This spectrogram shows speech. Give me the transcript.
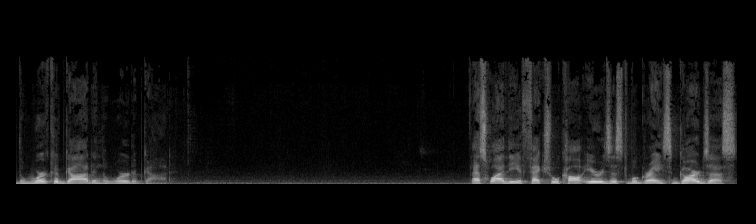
The work of God and the Word of God. That's why the effectual call, irresistible grace, guards us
